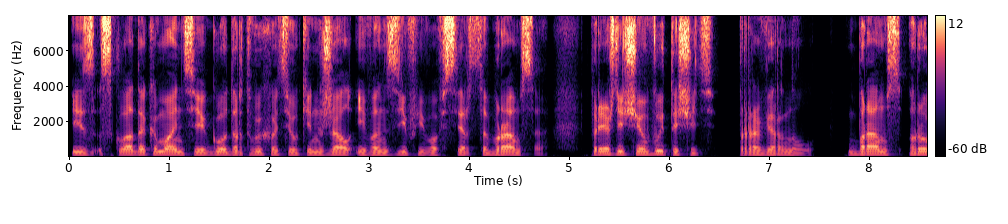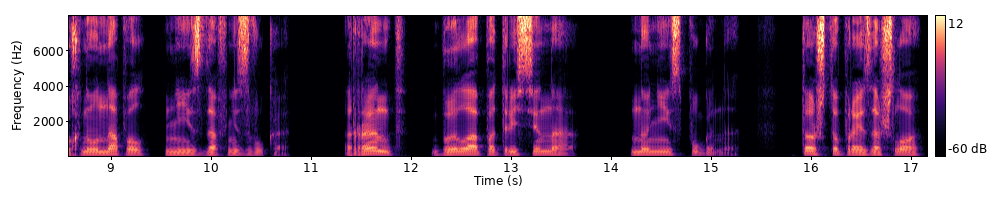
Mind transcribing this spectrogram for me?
Из складок мантии Годдард выхватил кинжал и, вонзив его в сердце Брамса, прежде чем вытащить, провернул. Брамс рухнул на пол, не издав ни звука. Рэнд была потрясена, но не испугана. То, что произошло,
